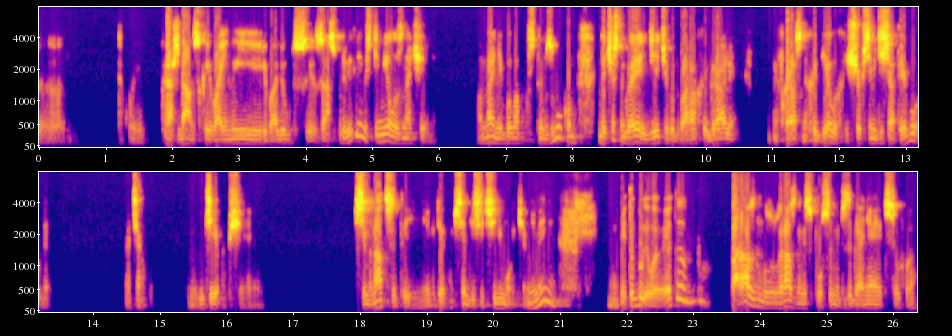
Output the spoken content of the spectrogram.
э, такой гражданской войны, революции за справедливость имела значение. Она не была пустым звуком. Да, честно говоря, и дети во дворах играли в красных и белых еще в 70-е годы. Хотя где вообще 17-й и где-то 77-й, тем не менее, это было. Это по-разному, разными способами загоняется в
